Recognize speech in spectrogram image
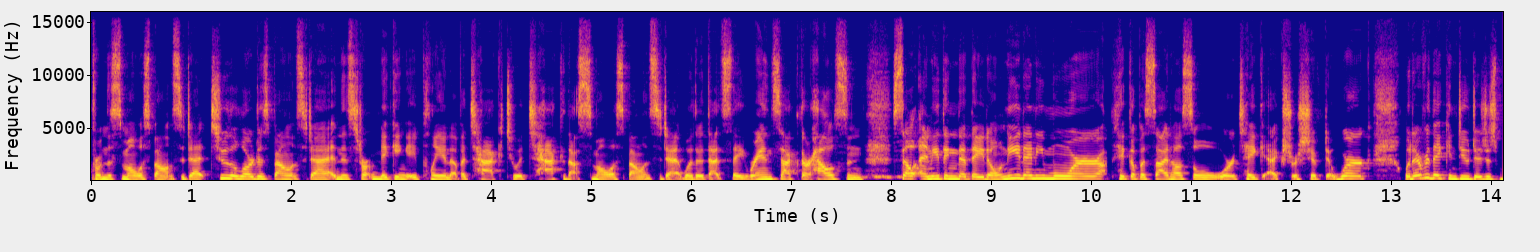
from the smallest balance debt to the largest balance debt and then start making a plan of attack to attack that smallest balance debt, whether that's they ransack their house and sell anything that they don't need anymore, pick up a side hustle or take extra shift at work, whatever they can do to just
